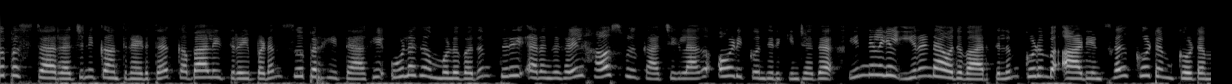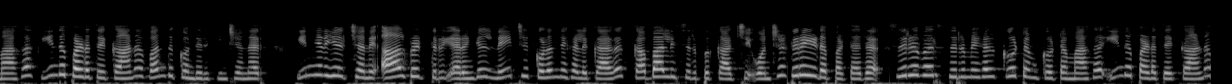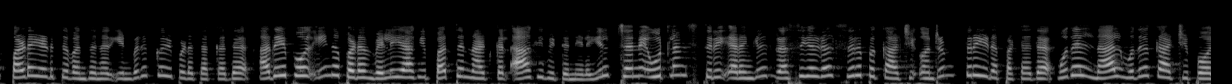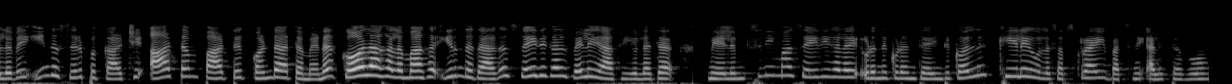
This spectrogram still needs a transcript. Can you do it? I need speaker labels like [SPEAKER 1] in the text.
[SPEAKER 1] Super star Rajinikanth நடித்த கபாலி திரைப்படம் super hit ஆகி உலகம் முழுவதும் திரையரங்குகளில் ஹவுஸ்ஃபுல் காட்சிகளாக ஓடிக்கொண்டிருக்கின்றது. இந்நிலையில் இரண்டாவது வாரத்திலும் குடும்ப ஆடியன்ஸ்கள் கூட்டம் கூட்டமாக இந்த படத்தை காண வந்து கொண்டிருக்கின்றனர். இந்நிலையில் சென்னை ஆல்பர்ட் திரையரங்கில் நேற்று குழந்தைகளுக்காக கபாலி சிறப்பு காட்சி ஒன்று திரையிடப்பட்டது. சிறுவர் சிறுமிகள் கூட்டம் கூட்டமாக இந்த படத்தை காண படையெடுத்து வந்தனர் என்பது குறிப்பிடத்தக்கது. அதேபோல் இந்த படம் வெளியாகி பத்து நாட்கள் ஆகிவிட்ட நிலையில் சென்னை உட்லண்ட்ஸ் திரையரங்கில் ரசிகர்கள் சிறப்பு காட்சி ஒன்றும் திரையிடப்பட்டது. முதல் நாள் முதல் காட்சி போலவே இந்த சிறப்பு காட்சி ஆட்டம் பாட்டு கொண்டாட்டம் என கோலாகலமாக இருந்ததாக செய்திகள் வெளியாகியுள்ளது. மேலும் சினிமா செய்திகளை உடனுக்குடன் தெரிந்து கொள்ள கீழே உள்ள சப்ஸ்கிரைப் பட்டனை அழுத்தவும்.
